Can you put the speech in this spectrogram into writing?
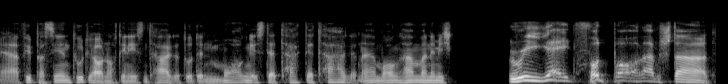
Ja, viel passieren tut ja auch noch die nächsten Tage, du, denn morgen ist der Tag der Tage. Ne? Morgen haben wir nämlich Real Football am Start.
